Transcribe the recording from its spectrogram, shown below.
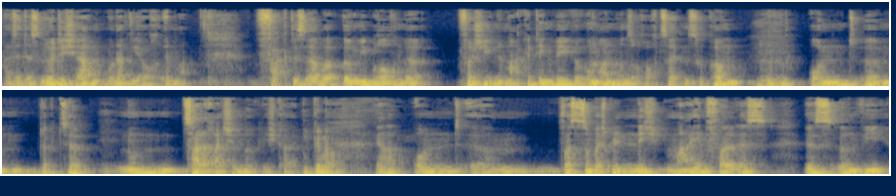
weil sie das nötig haben oder wie auch immer. Fakt ist aber, irgendwie brauchen wir verschiedene Marketingwege, um an unsere Hochzeiten zu kommen. Und ähm, da gibt's ja nun zahlreiche Möglichkeiten. Genau. Ja, und ähm, was zum Beispiel nicht mein Fall ist, ist irgendwie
